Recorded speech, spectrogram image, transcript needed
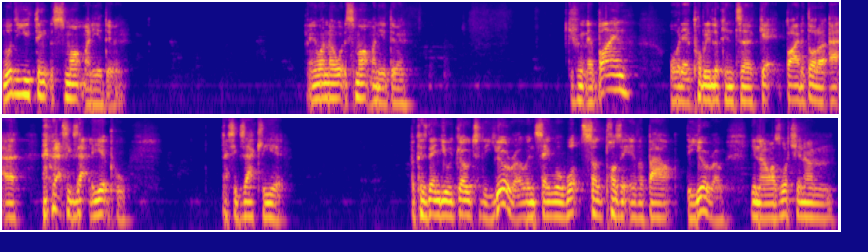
what do you think the smart money are doing? Anyone know what the smart money are doing? Do you think they're buying or they're probably looking to get buy the dollar at a, that's exactly it, Paul. That's exactly it because then you would go to the euro and say, well, what's so positive about the euro? You know, I was watching, um,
